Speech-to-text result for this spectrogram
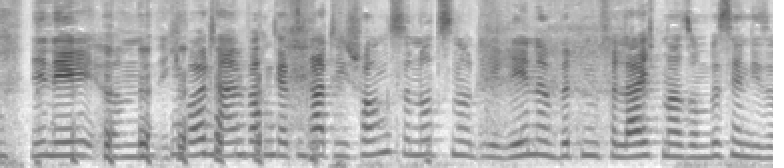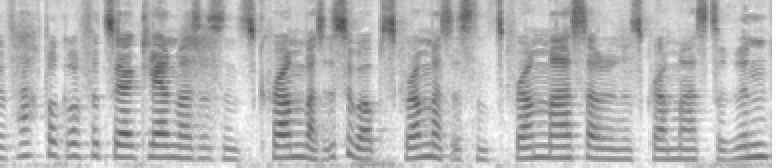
nee, nee, ähm, ich wollte einfach jetzt gerade die Chance nutzen und Irene bitten, vielleicht mal so ein bisschen diese Fachbegriffe zu erklären. Was ist ein Scrum? Was ist überhaupt Scrum? Was ist ein Scrum Master oder eine Scrum Masterin?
